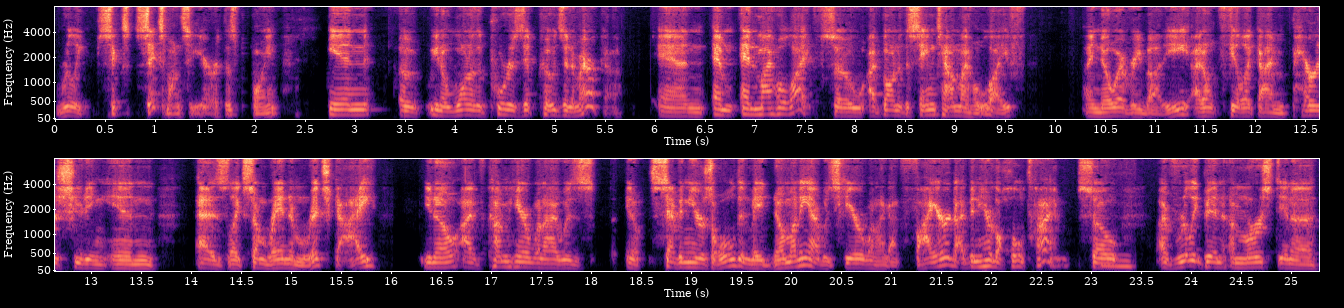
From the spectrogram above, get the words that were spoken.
really six six months a year at this point, in a, you know one of the poorest zip codes in America, and and and my whole life. So I've gone to the same town my whole life. I know everybody. I don't feel like I'm parachuting in as like some random rich guy. You know, I've come here when I was you know seven years old and made no money. I was here when I got fired. I've been here the whole time. So. Mm. I've really been immersed in a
